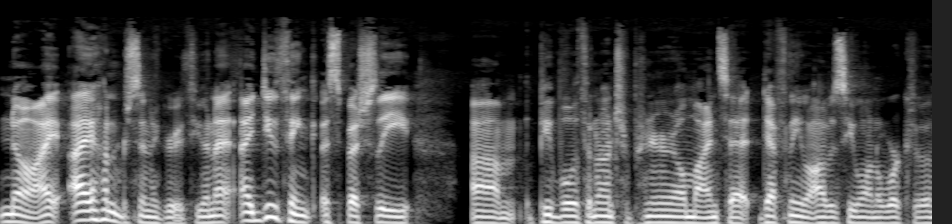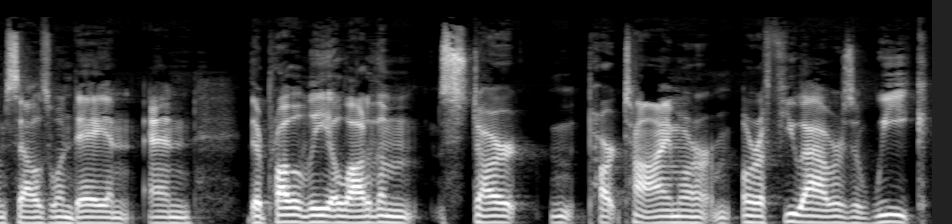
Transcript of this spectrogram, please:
no i i 100% agree with you. And i, I do think especially um, people with an entrepreneurial mindset definitely obviously want to work for themselves one day and and they're probably a lot of them start part-time or or a few hours a week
